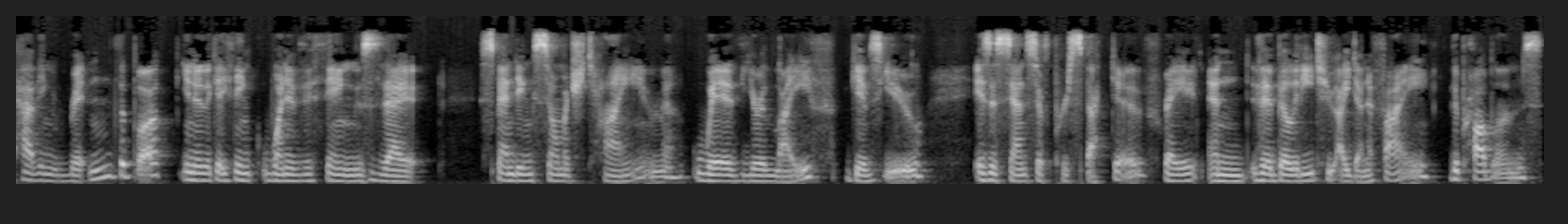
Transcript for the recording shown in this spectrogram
having written the book, you know, like I think one of the things that spending so much time with your life gives you is a sense of perspective, right? And the ability to identify the problems.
